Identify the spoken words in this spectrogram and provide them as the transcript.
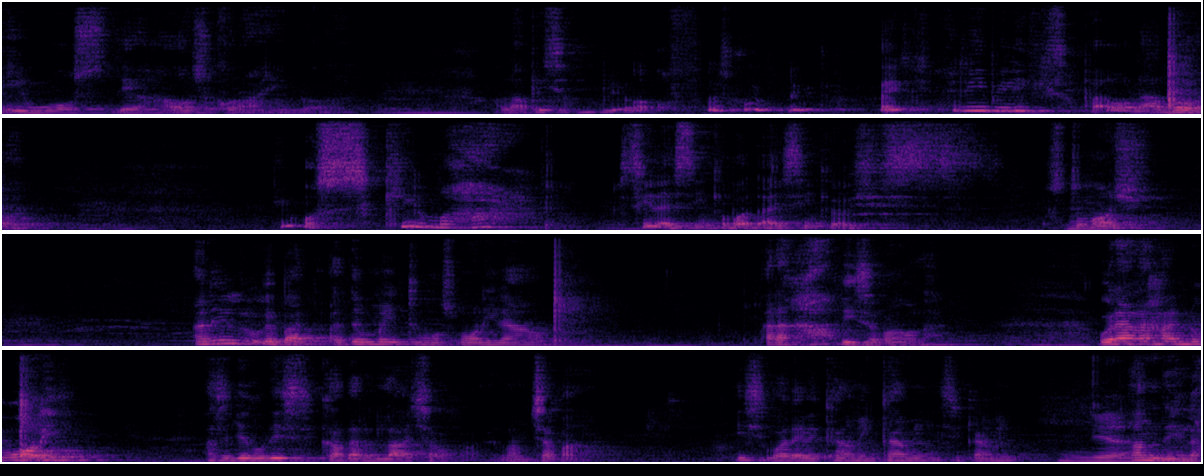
It was the house crying, brother. Allah help me off. I really believe it's power, brother. It was kill my heart. Still, I think about that. I think oh, it was, just, too much. I didn't look about. I don't make too much money now. I don't have this about that. When I had no money, I said, you know, this qadar Allah lam chafa. This whatever coming, coming, it's coming. Yeah. Alhamdulillah.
